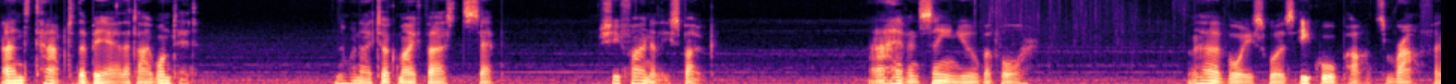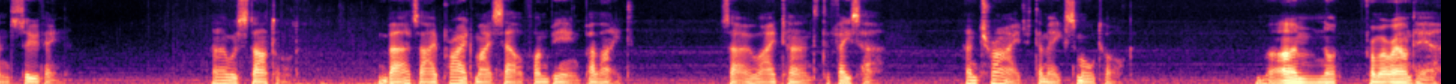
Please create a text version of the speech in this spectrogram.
and tapped the beer that I wanted. When I took my first sip, she finally spoke. I haven't seen you before. Her voice was equal parts rough and soothing. I was startled, but I pride myself on being polite, so I turned to face her and tried to make small talk. I'm not from around here.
